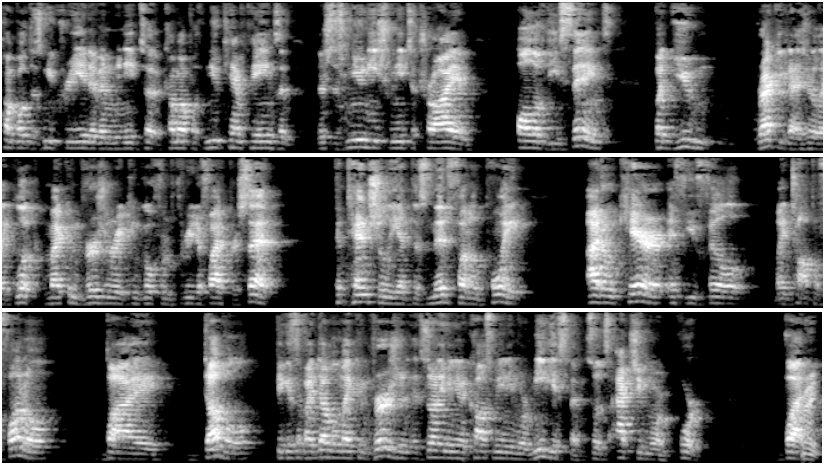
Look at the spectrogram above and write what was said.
pump out this new creative, and we need to come up with new campaigns, and there's this new niche we need to try, and all of these things. But you recognize you're like, look, my conversion rate can go from three to five percent potentially at this mid funnel point I don't care if you fill my top of funnel by double because if I double my conversion, it's not even going to cost me any more media spend. So it's actually more important. But right.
